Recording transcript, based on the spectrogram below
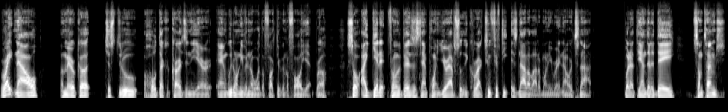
right now, America just threw a whole deck of cards in the air and we don't even know where the fuck they're going to fall yet, bro. So I get it from a business standpoint. You're absolutely correct. 250 is not a lot of money right now. It's not. But at the end of the day, sometimes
